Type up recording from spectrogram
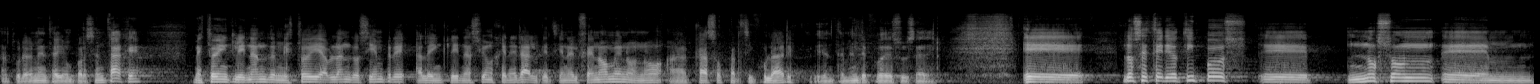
naturalmente hay un porcentaje. Me estoy inclinando, me estoy hablando siempre a la inclinación general que tiene el fenómeno, no a casos particulares, evidentemente puede suceder. Eh, los estereotipos eh, no, son, eh,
